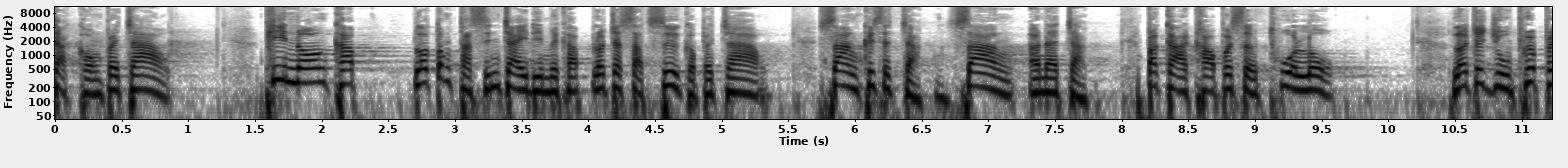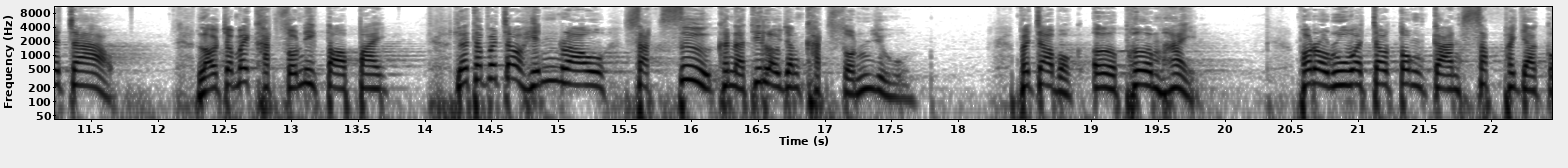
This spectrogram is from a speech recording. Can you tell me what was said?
จักรของพระเจ้า พี่น้องครับเราต้องตัดสินใจดีไหมครับ เราจะสัตย์ซื่อกับพระเจ้า สร้างคริสตจักร สร้างอาณาจักร ประกาศข่าวประเสริฐทั่วโลก เราจะอยู่เพื่อพระเจ้า เราจะไม่ขัดสนอีกต่อไป และถ้าพระเจ้าเห็นเราสัตย์ซื่อขณะที่เรายังขัดสนอยู่ พระเจ้าบอกเออเพิ่มให้ เพราะเรารู้ว่าเจ้าต้องการทรัพยาก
